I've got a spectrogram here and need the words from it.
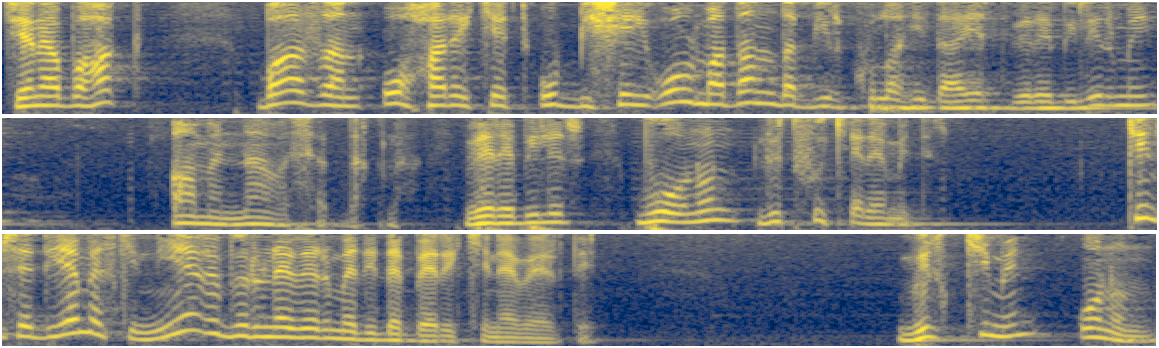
Cenab-ı Hak bazen o hareket, o bir şey olmadan da bir kula hidayet verebilir mi? Amenna ve saddakna. Verebilir. Bu onun lütfu keremidir. Kimse diyemez ki niye öbürüne vermedi de berikine verdi. Mülk kimin? Onun.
